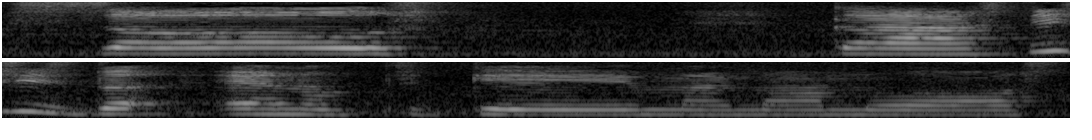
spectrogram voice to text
So, guys, this is the end of the game. My mom lost.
